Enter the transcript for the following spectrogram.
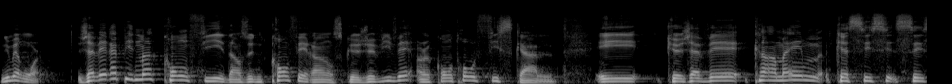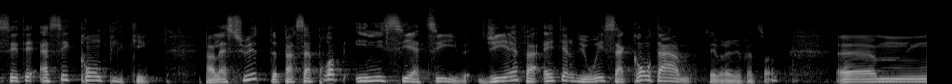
Numéro 1. J'avais rapidement confié dans une conférence que je vivais un contrôle fiscal et que j'avais quand même, que c'était assez compliqué. Par la suite, par sa propre initiative, JF a interviewé sa comptable, c'est vrai, j'ai fait ça, euh,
